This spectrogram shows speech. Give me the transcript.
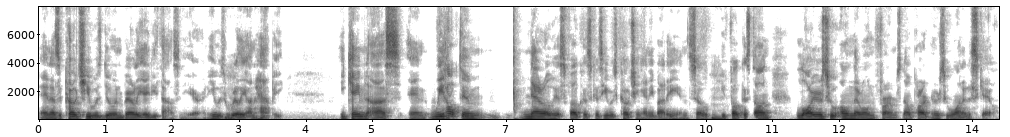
and as a coach, he was doing barely eighty thousand a year, and he was mm-hmm. really unhappy. He came to us, and we helped him narrow his focus because he was coaching anybody, and so mm-hmm. he focused on lawyers who own their own firms, no partners who wanted to scale.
